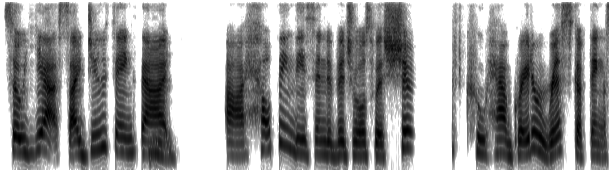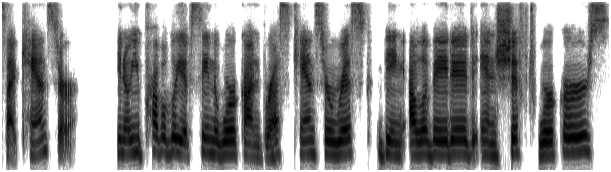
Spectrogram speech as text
So, yes, I do think that mm. uh, helping these individuals with shift who have greater risk of things like cancer. You know, you probably have seen the work on breast cancer risk being elevated in shift workers,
